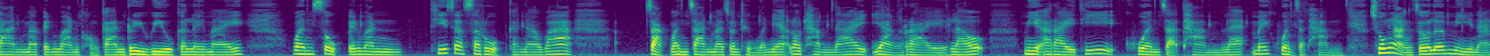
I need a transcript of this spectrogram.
จันทร์มาเป็นวันของการรีวิวกันเลยไหม วันศุกร์เป็นวันที่จะสรุปกันนะว่า จากวันจันทร์มาจนถึงวันนี้เราทำได้อย่างไร แล้วมีอะไรที่ควรจะทำและไม่ควรจะทำช่วงหลังโจ้เริ่มมีนะ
